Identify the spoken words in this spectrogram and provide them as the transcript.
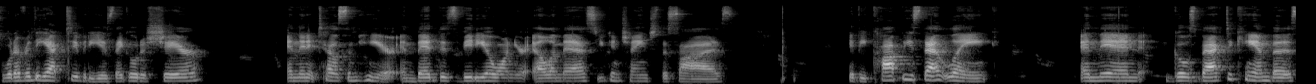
whatever the activity is, they go to share, and then it tells them here, embed this video on your LMS. You can change the size. If he copies that link and then goes back to Canvas,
